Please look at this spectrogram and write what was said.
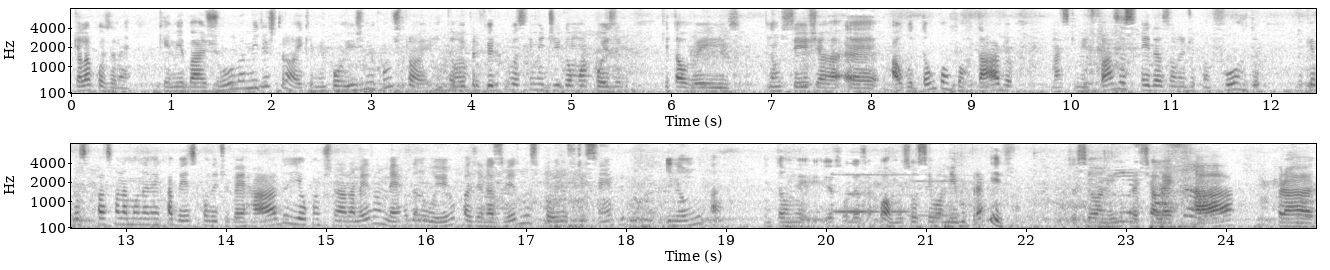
Aquela coisa, né? Quem me bajula me destrói, quem me corrige me constrói. Então eu prefiro que você me diga uma coisa que talvez não seja é, algo tão confortável, mas que me faça sair da zona de conforto, do que você passar na mão na minha cabeça quando eu estiver errado e eu continuar na mesma merda, no erro, fazendo as mesmas coisas de sempre e não mudar. Então eu sou dessa forma, eu sou seu amigo para isso. Seu amigo para te alertar, para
